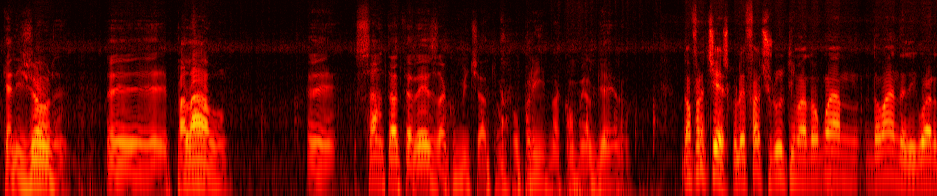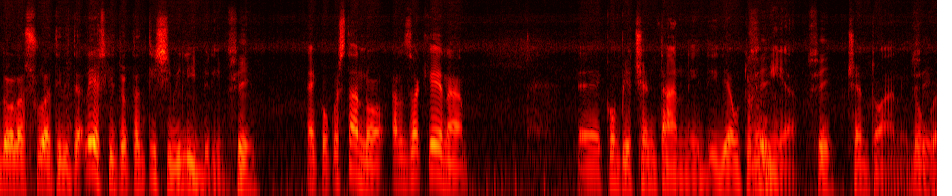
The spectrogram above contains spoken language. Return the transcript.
Canigione, eh, Palau. eh, Santa Teresa ha cominciato un po' prima come alghero. Don Francesco, le faccio l'ultima doma- domanda riguardo la sua attività. Lei ha scritto tantissimi libri. Sì, Ecco, quest'anno Arzachena eh, compie cent'anni di, di autonomia. sì, 100 anni, dunque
